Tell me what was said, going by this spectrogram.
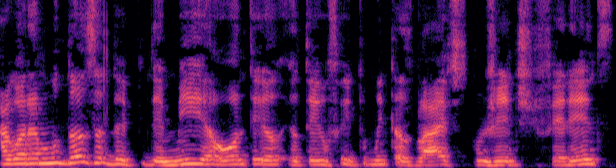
Agora, a mudança da epidemia, ontem eu, eu tenho feito muitas lives com gente diferentes,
